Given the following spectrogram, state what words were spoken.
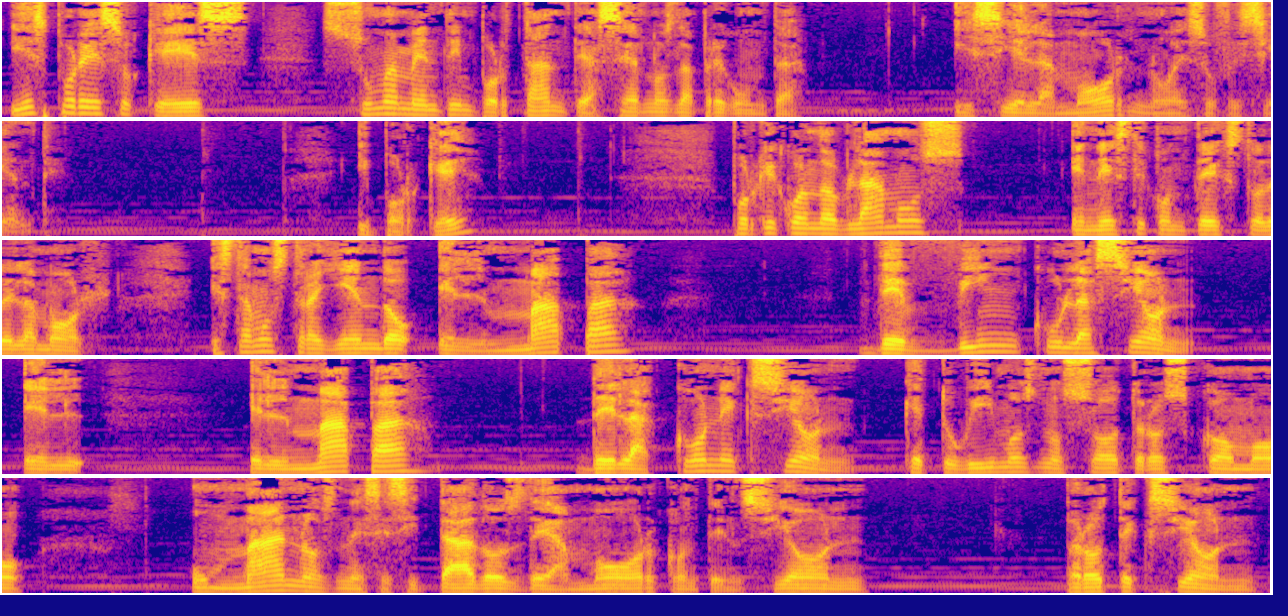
Y es por eso que es sumamente importante hacernos la pregunta, ¿y si el amor no es suficiente? ¿Y por qué? Porque cuando hablamos en este contexto del amor, estamos trayendo el mapa de vinculación, el, el mapa de la conexión que tuvimos nosotros como humanos necesitados de amor, contención, protección,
